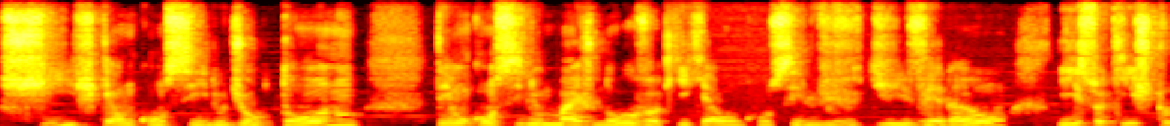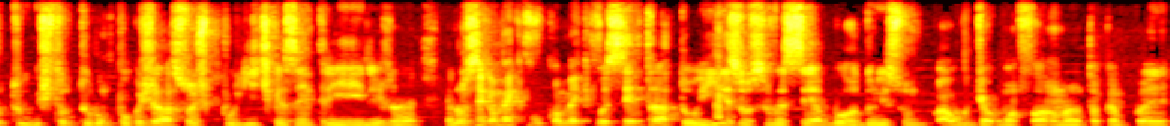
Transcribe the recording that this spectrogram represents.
X, que é um concílio de outono, tem um concílio mais novo aqui, que é um concílio de, de verão, e isso aqui estrutura, estrutura um pouco as relações políticas entre eles, né? Eu não sei como é que, como é que você tratou isso, ou se você abordou isso de alguma forma na tua campanha.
